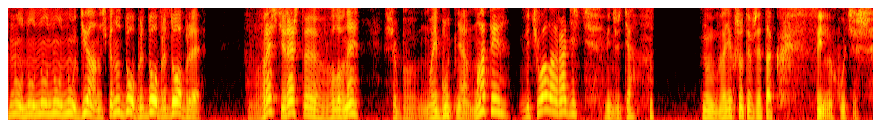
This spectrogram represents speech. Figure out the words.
Ну, ну, ну, ну, ну, Діаночка, ну добре, добре, добре. Врешті-решт, е, головне, щоб майбутня мати відчувала радість від життя. Ну, а якщо ти вже так сильно хочеш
